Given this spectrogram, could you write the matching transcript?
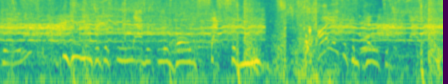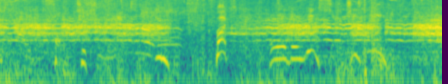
the humans are just lavishly evolved sacks of meat. I have a comparative natural soft tissue but further research is needed.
